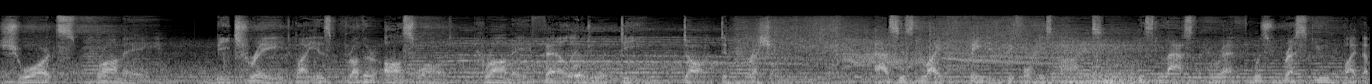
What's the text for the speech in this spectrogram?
Schwartz Prame. Betrayed by his brother Oswald, Prame fell into a deep, dark depression. As his life faded before his eyes, his last breath was rescued by the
